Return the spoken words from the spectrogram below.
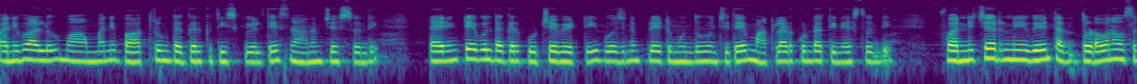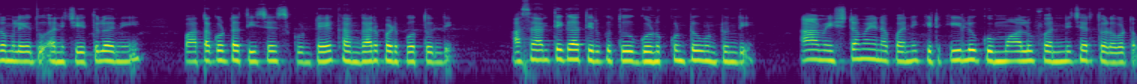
పనివాళ్ళు మా అమ్మని బాత్రూమ్ దగ్గరకు తీసుకువెళ్తే స్నానం చేస్తుంది. డైనింగ్ టేబుల్ దగ్గర కూర్చోబెట్టి భోజనం ప్లేట్ ముందు ఉంచితే మాట్లాడకుండా తినేస్తుంది. ఫర్నిచర్ నీవేం తొడవనవసరం లేదు అని చేతులని పాతగుడ్డ తీసేసుకుంటే కంగారు పడిపోతుంది. అశాంతిగా తిరుగుతూ గొణుక్కుంటూ ఉంటుంది. ఆమె ఇష్టమైన పని కిటికీలు గుమ్మాలు ఫర్నిచర్ తొడవటం.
